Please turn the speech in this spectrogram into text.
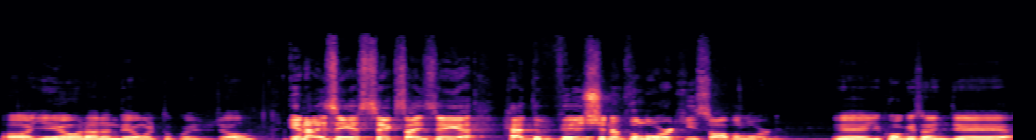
어, 예언하는 내용을 또 보여주죠. In Isaiah 6, Isaiah had the vision of the Lord. He saw the Lord. 예, 이- 거기서 이제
